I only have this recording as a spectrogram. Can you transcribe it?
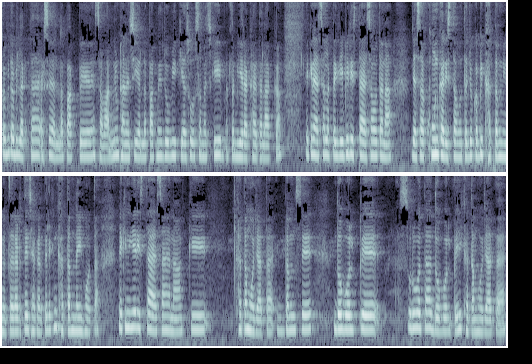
कभी कभी लगता है, ऐसे अल्लाह पाक पे सवाल नहीं उठाना चाहिए, अल्लाह पाक ने जो भी किया सोच समझ के मतलब ये रखा है तलाक का। लेकिन ऐसा लगता है, ये भी रिश्ता ऐसा होता ना जैसा खून का रिश्ता होता है, जो कभी ख़त्म नहीं होता, लड़ते झगड़ते, लेकिन ख़त्म नहीं होता। लेकिन ये रिश्ता ऐसा है ना कि ख़त्म हो जाता है। एकदम से दो बोल पे शुरू होता है, दो बोल पे ही ख़त्म हो जाता है।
